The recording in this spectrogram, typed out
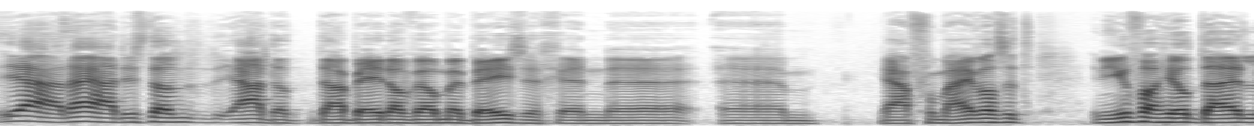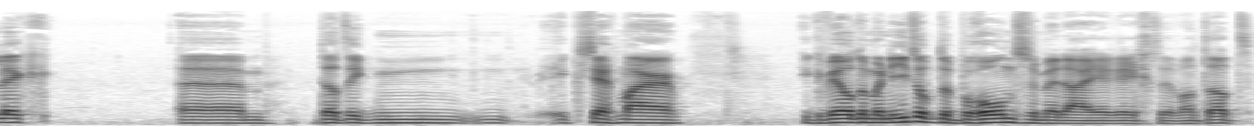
Ja, nou ja, dus dan, ja dat, daar ben je dan wel mee bezig. En uh, um, ja, voor mij was het in ieder geval heel duidelijk... Um, dat ik, ik zeg maar... Ik wilde me niet op de bronzen medaille richten. Want dat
